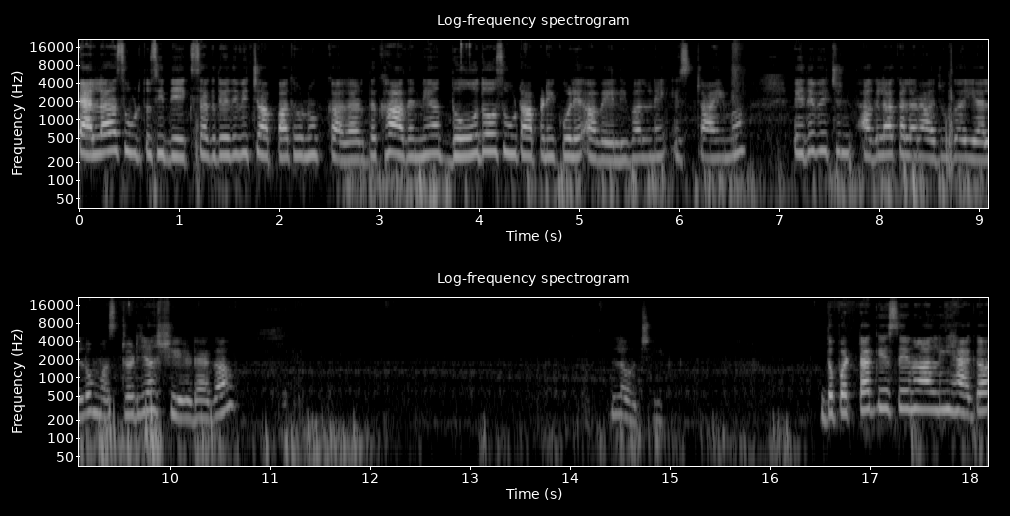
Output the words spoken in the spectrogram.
ਪਹਿਲਾ ਸੂਟ ਤੁਸੀਂ ਦੇਖ ਸਕਦੇ ਹੋ, ਇਹਦੇ ਵਿੱਚ ਆਪਾਂ ਤੁਹਾਨੂੰ ਕਲਰ ਦਿਖਾ ਦਿੰਨੇ ਆ ਦੋ ਦੋ ਸੂਟ ਆਪਣੇ ਕੋਲੇ ਅਵੇਲੇਬਲ ਨੇ ਇਸ ਟਾਈਮ ਇਹਦੇ ਵਿੱਚ ਅਗਲਾ ਕਲਰ ਆ ਜਾਊਗਾ ਯੈਲੋ ਮਸਟਰਡ ਜਾਂ ਸ਼ੇਡ ਹੈਗਾ। ਲਓ ਜੀ। ਦੁਪੱਟਾ ਕਿਸੇ ਨਾਲ ਨਹੀਂ ਹੈਗਾ।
